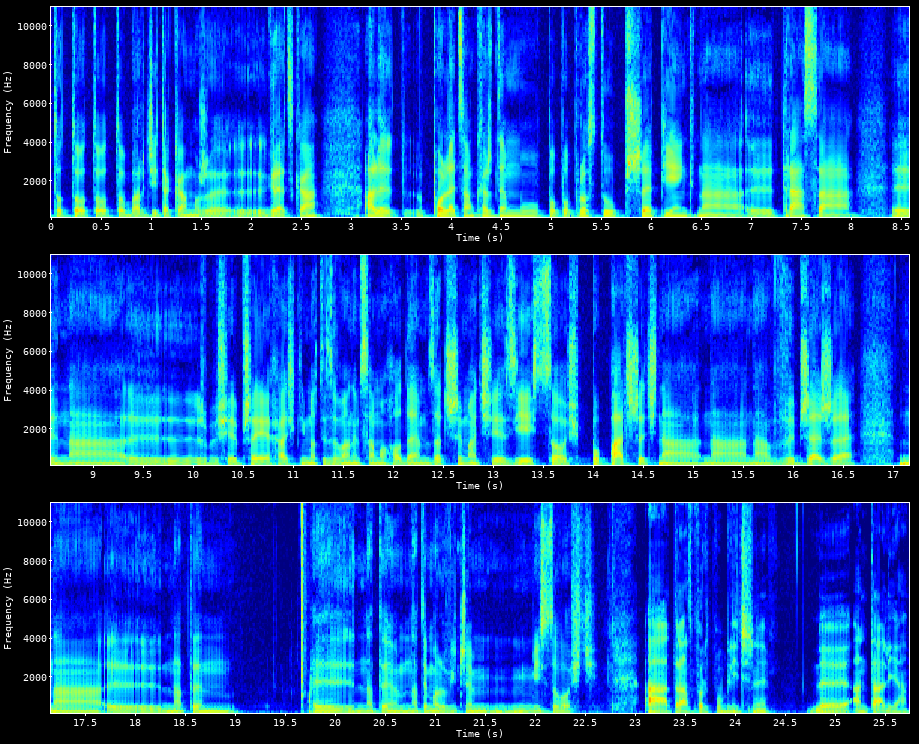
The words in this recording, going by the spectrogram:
to, to, to, to bardziej taka może e, grecka, ale polecam każdemu po, po prostu przepiękna y, trasa y, na, y, żeby się przejechać klimatyzowanym samochodem, zatrzymać się, zjeść coś, popatrzeć na, na, na wybrzeże, na, y, na ten y, na te, na te malowicze miejscowości. A transport publiczny, Antalia.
